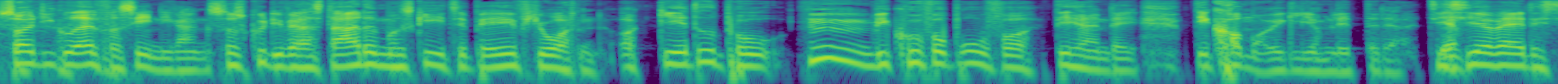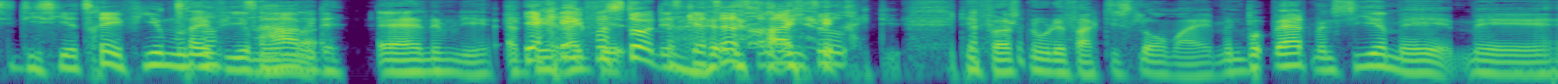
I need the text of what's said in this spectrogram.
så er de gået alt for sent i gang. Så skulle de være startet måske tilbage i 14 og gættet på, hmm, vi kunne få brug for det her en dag. Det kommer jo ikke lige om lidt, det der. De ja. siger, hvad er det? De siger 3-4 måneder, 3-4 så har vi det. Ja, nemlig. At jeg kan ikke forstå, at det skal tage så lang tid. det, det er først nu, det faktisk slår mig. Men hvad det, man siger med, med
